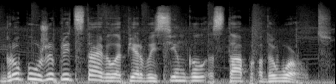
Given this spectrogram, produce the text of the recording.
Группа уже представила первый сингл Stop the World.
